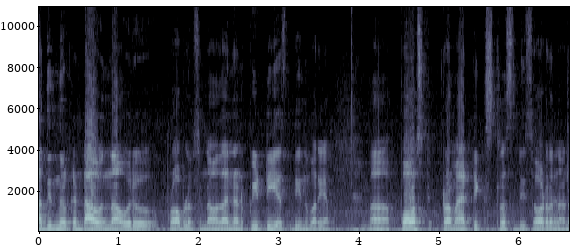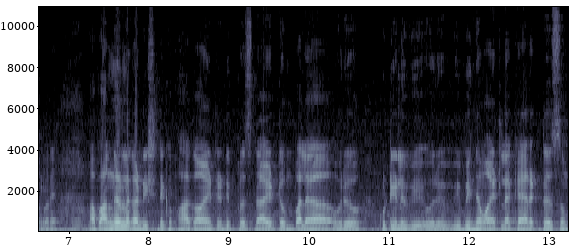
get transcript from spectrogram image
അതിൽ നിന്നൊക്കെ ഉണ്ടാവുന്ന ഒരു പ്രോബ്ലംസ് ഉണ്ടാവും അതിനാണ് പി ടി എസ് ഡി എന്ന് പറയാം. പോസ്റ്റ് ട്രൊമാറ്റിക് സ്ട്രെസ് ഡിസോർഡർ എന്നാണ് പറയാം അപ്പോൾ അങ്ങനെയുള്ള കണ്ടീഷന്റെ ഒക്കെ ഭാഗമായിട്ട് ഡിപ്രസ്ഡ് ആയിട്ടും പല ഒരു കുട്ടികൾ ഒരു വിഭിന്നമായിട്ടുള്ള ക്യാരക്ടേഴ്സും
